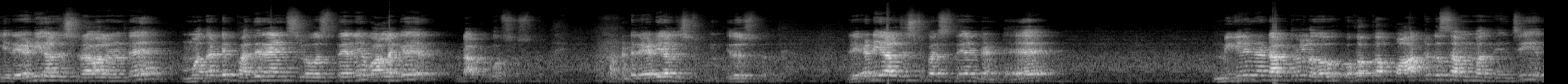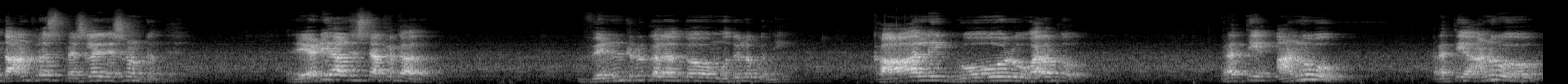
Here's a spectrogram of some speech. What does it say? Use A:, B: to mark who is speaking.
A: ఈ రేడియాలజిస్ట్ రావాలంటే మొదటి పది ర్యాంక్స్లో వస్తేనే వాళ్ళకే డాక్టర్ కోర్స్ వస్తుంది. అంటే రేడియాలజిస్ట్ ఇది వస్తుంది. రేడియాలజిస్ట్ పరిస్థితి ఏంటంటే మిగిలిన డాక్టర్లు ఒక్కొక్క పార్ట్కు సంబంధించి దాంట్లో స్పెషలైజేషన్ ఉంటుంది. రేడియాలజిస్ట్ అట్లా కాదు. వెంట్రుకలతో మొదలుకొని కాలి గోరు వరకు ప్రతి అణువు ప్రతి అణువు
